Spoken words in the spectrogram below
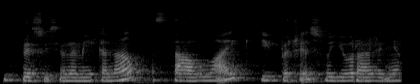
Підписуйся на мій канал, став лайк і пиши свої враження.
